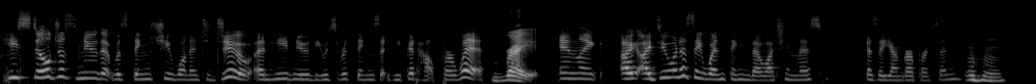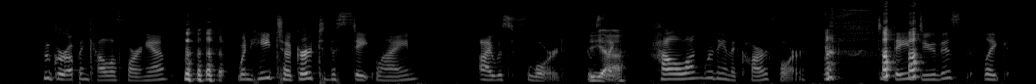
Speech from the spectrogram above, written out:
He still just knew that was things she wanted to do, and he knew these were things that he could help her with. right And like, I I do want to say one thing though, watching this as a younger person hmm who grew up in California, when he took her to the state line, I was floored. It was yeah like, how long were they in the car for? Did they do this? Like,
